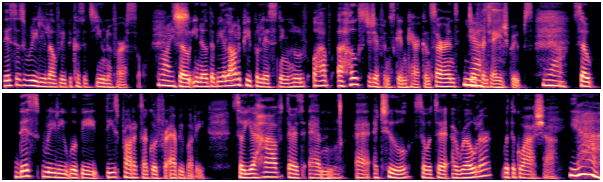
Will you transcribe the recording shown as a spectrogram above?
this is really lovely because it's universal. Right. So, you know, there'll be a lot of people listening who have a host of different skincare concerns, different age groups. yeah. So this really will be these products are good for everybody. So you have there's um, a, a tool, so it's a, a roller with the gua sha. Yeah.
